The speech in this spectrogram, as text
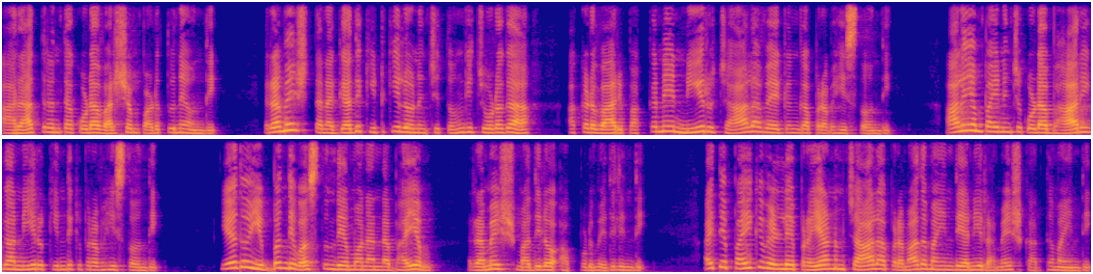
ఆ రాత్రంతా కూడా వర్షం పడుతూనే ఉంది. రమేష్ తన గది కిటికీలో నుంచి తొంగి చూడగా అక్కడ వారి పక్కనే నీరు చాలా వేగంగా ప్రవహిస్తోంది. ఆలయం పైనుంచి కూడా భారీగా నీరు కిందికి ప్రవహిస్తోంది. ఏదో ఇబ్బంది వస్తుందేమోనన్న భయం రమేష్ మదిలో అప్పుడు మెదిలింది. అయితే పైకి వెళ్ళే ప్రయాణం చాలా ప్రమాదమైంది అని రమేష్కి అర్థమైంది.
